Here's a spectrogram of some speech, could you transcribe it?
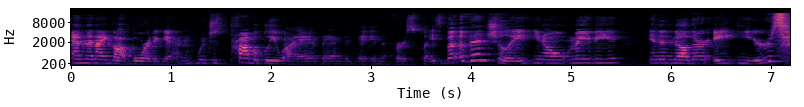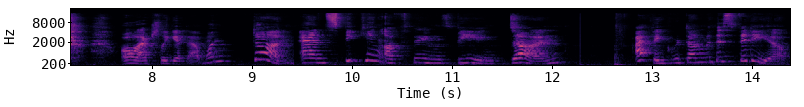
And then I got bored again, which is probably why I abandoned it in the first place. But eventually, you know, maybe in another eight years, I'll actually get that one done. And speaking of things being done, I think we're done with this video.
